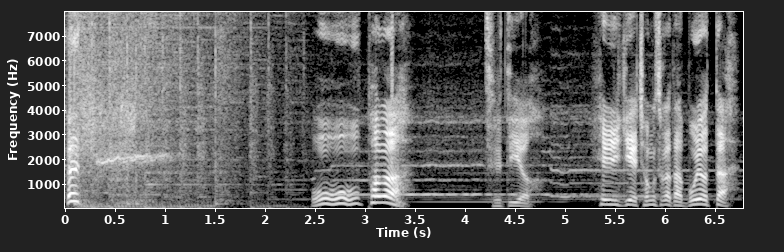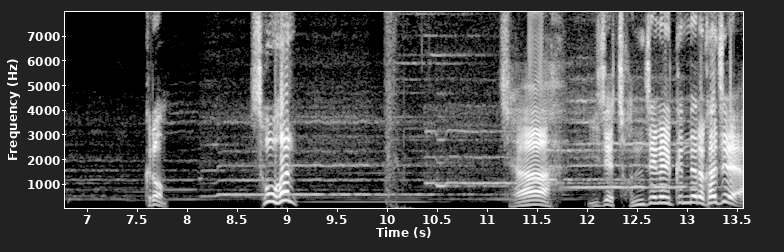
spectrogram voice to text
컷! 오, 우팡아! 드디어 헬기의 정수가 다 모였다. 그럼 소환! 자, 이제 전쟁을 끝내러 가자.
